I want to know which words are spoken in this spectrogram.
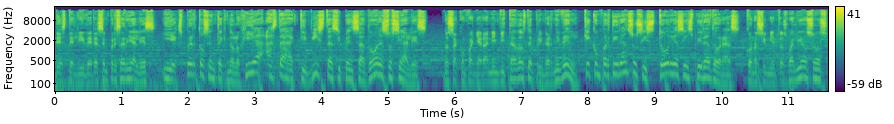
Desde líderes empresariales y expertos en tecnología hasta activistas y pensadores sociales, nos acompañarán invitados de primer nivel que compartirán sus historias inspiradoras, conocimientos valiosos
